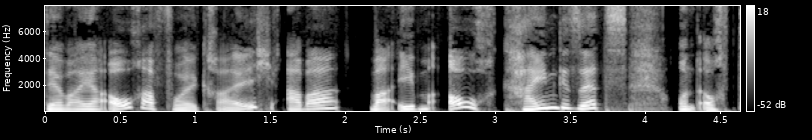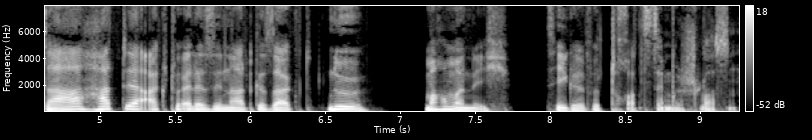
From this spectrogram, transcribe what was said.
Der war ja auch erfolgreich, aber war eben auch kein Gesetz. Und auch da hat der aktuelle Senat gesagt, nö, machen wir nicht. Tegel wird trotzdem geschlossen.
